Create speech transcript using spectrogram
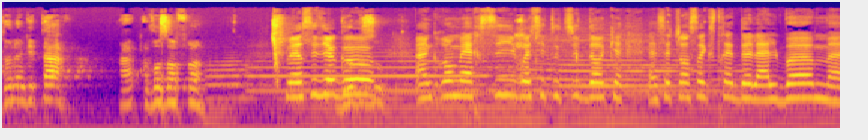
donnez une guitare à, à vos enfants. Merci Diogo. Un grand merci. Voici tout de suite donc euh, cette chanson extraite de l'album euh,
